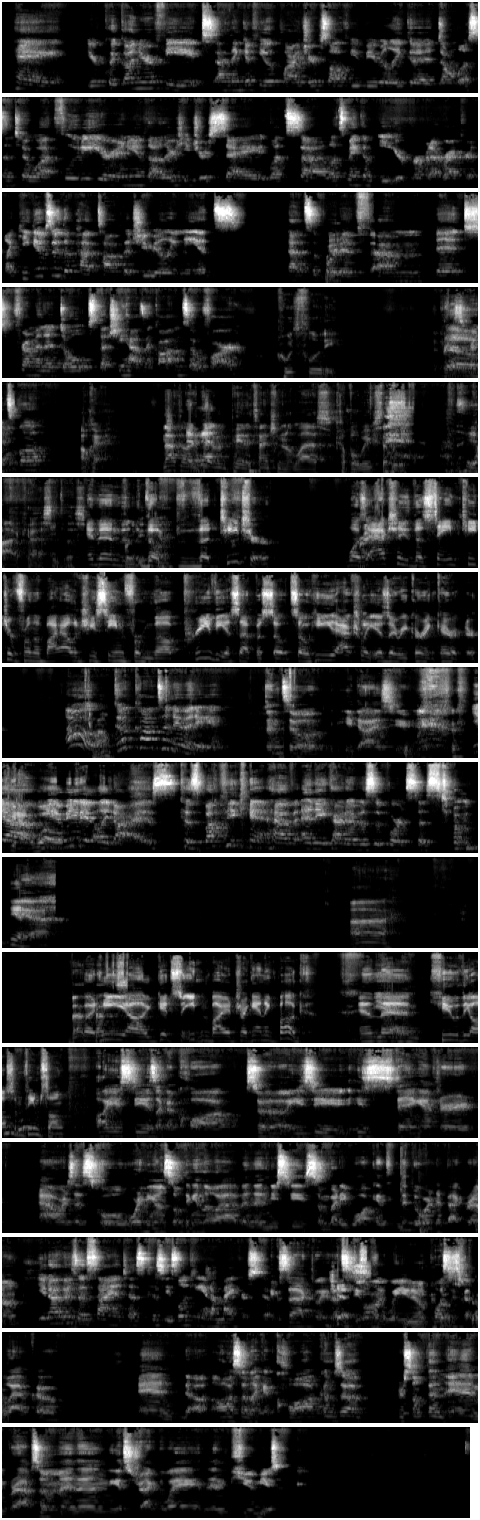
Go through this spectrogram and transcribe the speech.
hey you're quick on your feet i think if you applied yourself you'd be really good don't listen to what flutie or any of the other teachers say let's uh, let's make them eat your permanent record like he gives her the pep talk that she really needs that supportive um, bit from an adult that she hasn't gotten so far Who's Flutie? The the principal Okay. Not that And I then- haven't paid attention in the last couple of weeks that we Yeah. podcasted this. And then the the, the teacher was Right. actually the same teacher from the biology scene from the previous episode, so he actually is a recurring character. oh Wow. good continuity Until he dies here. yeah, Yeah, well- he immediately dies because buffy can't have any kind of a support system Yeah. yeah. Uh, that, But he uh, gets eaten by a gigantic bug, and Yeah. then cue the awesome theme song. All you see is like a claw. So you see he's staying after hours at school, working on something in the lab, and then you see somebody walk in from the door in the background. You know And he's then- a scientist because he's looking at a microscope. Exactly. That's Yes. the only way you know. Plus, he's got the lab coat. And uh, all of a sudden, like a claw comes up or something and grabs him, and then he gets dragged away, and then cue music.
